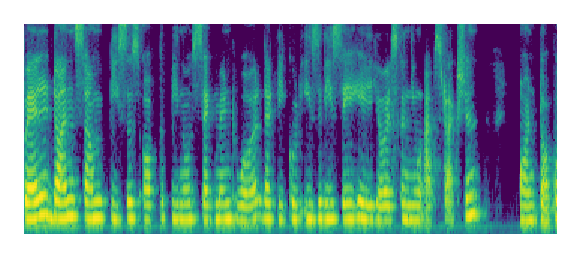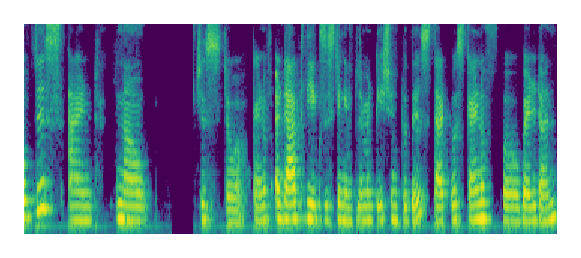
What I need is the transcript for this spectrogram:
well done some pieces of the Pinot segment were that we could easily say, hey, here's a new abstraction on top of this. And now just uh, kind of adapt the existing implementation to this. That was kind of uh, well done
